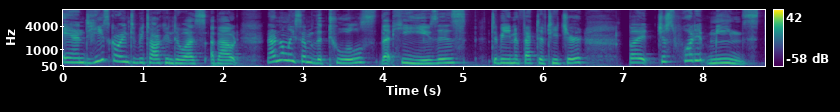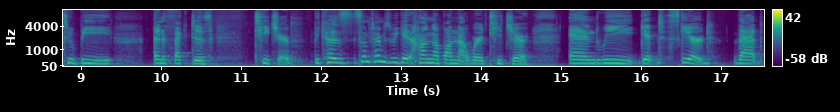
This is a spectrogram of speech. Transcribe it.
And he's going to be talking to us about not only some of the tools that he uses to be an effective teacher, but just what it means to be an effective teacher. Because sometimes we get hung up on that word teacher and we get scared that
